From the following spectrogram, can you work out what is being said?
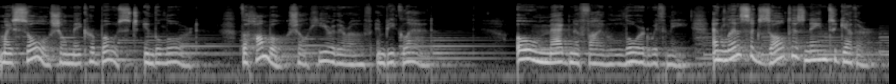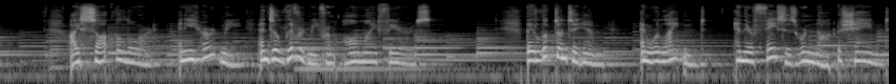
My soul shall make her boast in the Lord. The humble shall hear thereof and be glad. O magnify the Lord with me, and let us exalt his name together. I sought the Lord, and he heard me, and delivered me from all my fears. They looked unto him, and were lightened, and their faces were not ashamed.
